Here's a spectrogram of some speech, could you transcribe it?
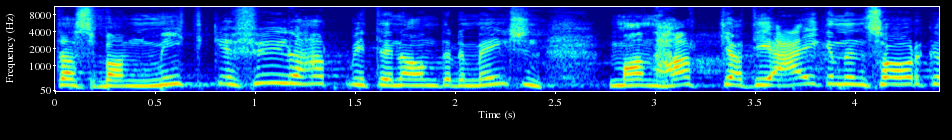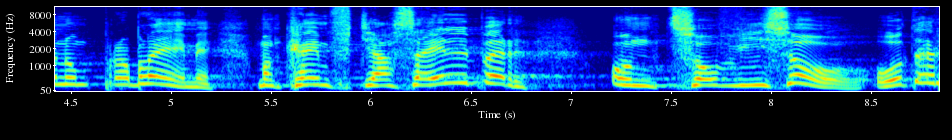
dass man Mitgefühl hat mit den anderen Menschen. Man hat ja die eigenen Sorgen und Probleme. Man kämpft ja selber und sowieso, oder?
